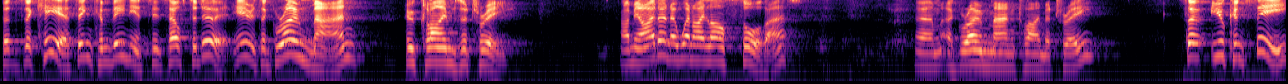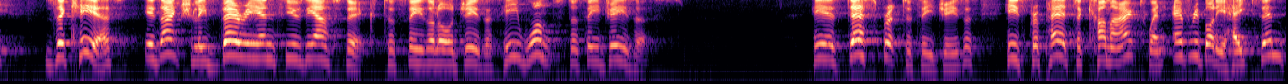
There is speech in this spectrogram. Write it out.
But Zacchaeus inconvenienced himself to do it. Here is a grown man who climbs a tree. I mean, I don't know when I last saw that um, a grown man climb a tree. So you can see Zacchaeus is actually very enthusiastic to see the Lord Jesus. He wants to see Jesus. He is desperate to see Jesus. He's prepared to come out when everybody hates him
